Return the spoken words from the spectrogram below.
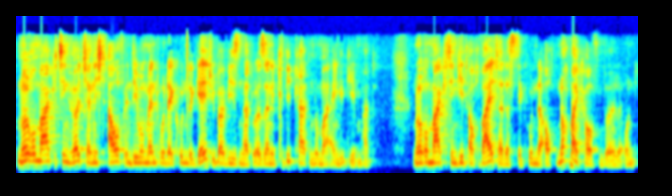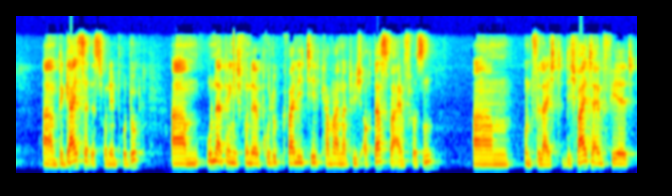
Neuromarketing hört ja nicht auf in dem Moment, wo der Kunde Geld überwiesen hat oder seine Kreditkartennummer eingegeben hat. Neuromarketing geht auch weiter, dass der Kunde auch nochmal kaufen würde und ähm, begeistert ist von dem Produkt. Ähm, unabhängig von der Produktqualität kann man natürlich auch das beeinflussen ähm, und vielleicht dich weiterempfehlt,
